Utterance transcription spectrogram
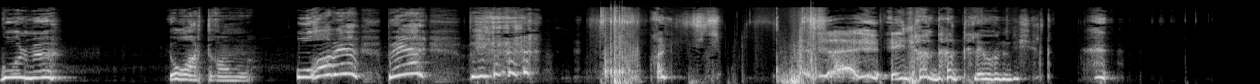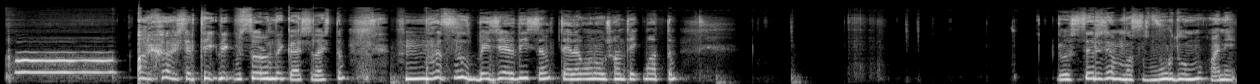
Gol mü? Yok artık ama. Oha beyler. Beyler. Beyler. Heyecandan telefonu düşürdüm. Arkadaşlar teknik bir sorunla karşılaştım. Nasıl becerdiysem telefona uçan tekme attım. Göstereceğim nasıl vurduğumu. Hani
